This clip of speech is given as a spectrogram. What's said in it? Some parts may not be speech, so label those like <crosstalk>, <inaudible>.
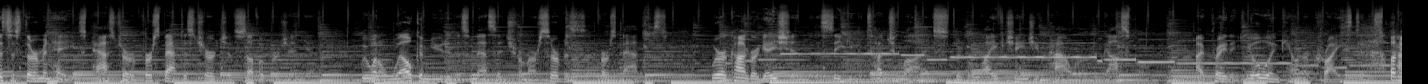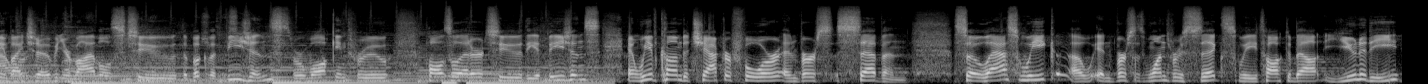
this is Thurman Hayes, pastor of First Baptist Church of Suffolk, Virginia. We want to welcome you to this message from our services at First Baptist. We're a congregation that is seeking to touch lives through the life changing power of the gospel. I pray that you'll encounter Christ. Let me invite you to open your Bibles to the book of Ephesians. We're walking through Paul's letter to the Ephesians, and we've come to chapter 4 and verse 7. So last week, uh, in verses 1 through 6, we talked about unity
